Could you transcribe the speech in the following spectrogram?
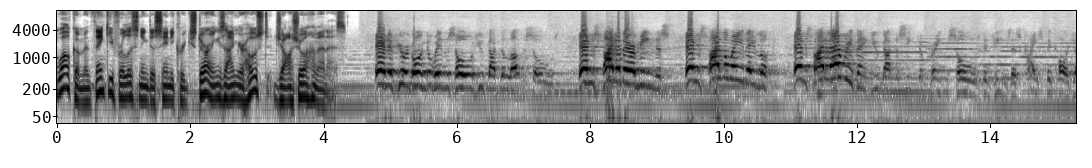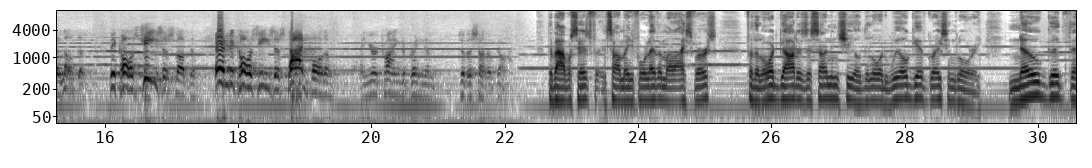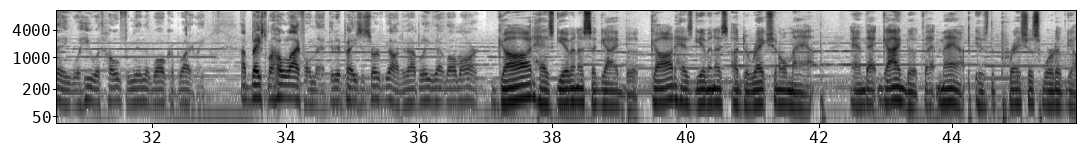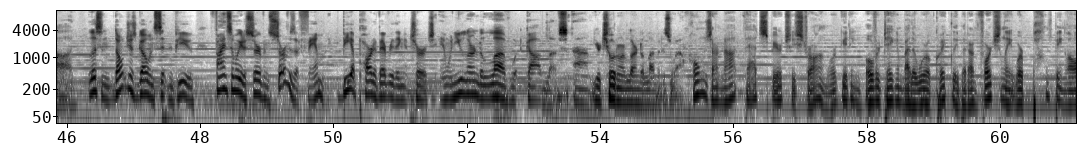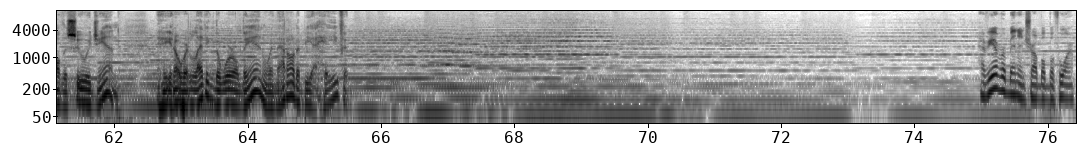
Welcome and thank you for listening to Sandy Creek Stirrings. I'm your host, Joshua Jimenez. And if you're going to win souls, you've got to love souls. In spite of their meanness, in spite of the way they look, in spite of everything, you've got to seek to bring souls to Jesus Christ because you love them, because Jesus loved them, and because Jesus died for them, and you're trying to bring them to the Son of God. The Bible says in Psalm 84 11, my last verse, For the Lord God is a sun and shield. The Lord will give grace and glory. No good thing will he withhold from them that walk uprightly. I based my whole life on that, that it pays to serve God, and I believe that with all my heart. God has given us a guidebook. God has given us a directional map. And that guidebook, that map, is the precious Word of God. Listen, don't just go and sit in the pew. Find some way to serve and serve as a family. Be a part of everything at church. And when you learn to love what God loves, um, your children will learn to love it as well. Homes are not that spiritually strong. We're getting overtaken by the world quickly, but unfortunately, we're pumping all the sewage in. You know, we're letting the world in when that ought to be a haven. Have you ever been in trouble before?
